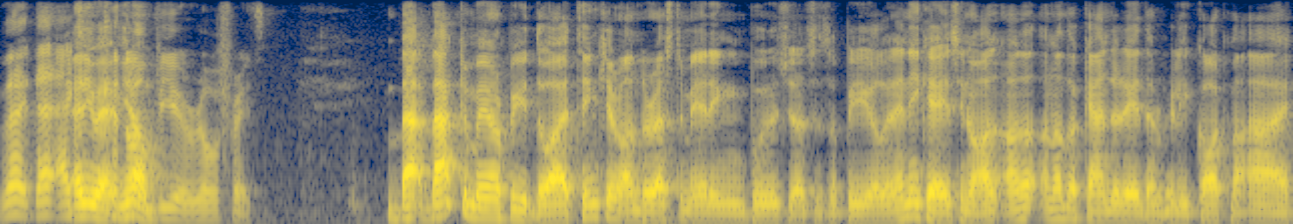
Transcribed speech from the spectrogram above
That, that actually Anyway, you cannot know- be a real phrase. Back back to Mayor Pete though, I think you're underestimating Buttigieg's appeal. In any case, you know an- an- another candidate that really caught my eye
